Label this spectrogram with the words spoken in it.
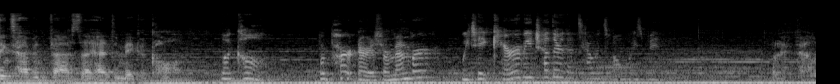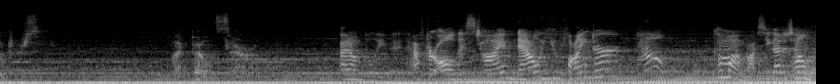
Things happened fast. I had to make a call. What call? We're partners, remember? We take care of each other, that's how it's always been. But I found her, see? I found Sarah. I don't believe it. After all this time, now you find her? How? Come on, boss, you gotta tell me.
